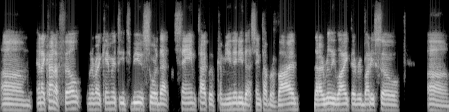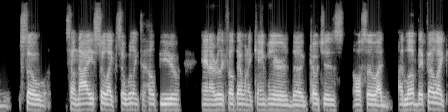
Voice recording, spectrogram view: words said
Um, and I kind of felt whenever I came here to ETBU, sort of that same type of community, that same type of vibe that I really liked. Everybody so um so so nice, so like so willing to help you. And I really felt that when I came here. The coaches also I I loved they felt like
